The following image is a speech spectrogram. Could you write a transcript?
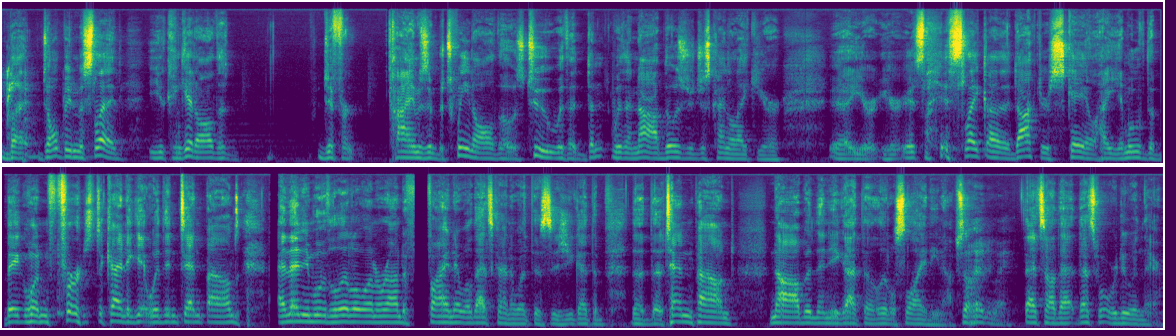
But don't be misled. You can get all the different times in between all those too with a with a knob. Those are just kind of like your uh, your your. It's like, it's like a doctor's scale. How you move the big one first to kind of get within ten pounds, and then you move the little one around to find it. Well, that's kind of what this is. You got the the the ten pound knob, and then you got the little sliding knob. So anyway, that's how that that's what we're doing there.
